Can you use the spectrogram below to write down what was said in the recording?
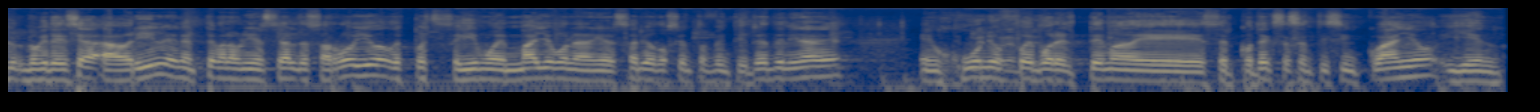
lo que te decía, abril en el tema de la Universidad del Desarrollo, después seguimos en mayo con el aniversario 223 de Linares, en junio fue por el tema de Cercotec 65 años y en,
